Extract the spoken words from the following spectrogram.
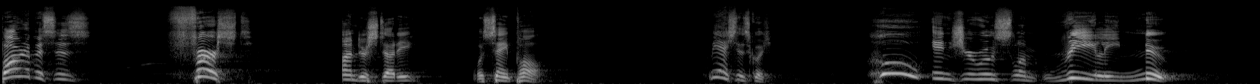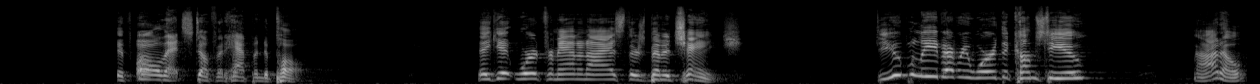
Barnabas's first understudy was St. Paul. Let me ask you this question. Who in Jerusalem really knew if all that stuff had happened to Paul? They get word from Ananias, there's been a change. Do you believe every word that comes to you? I don't.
